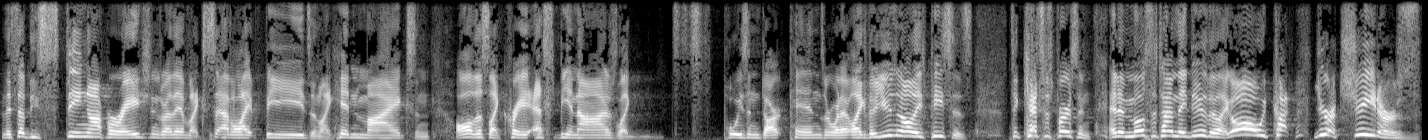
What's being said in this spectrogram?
and they set up these sting operations where they have like satellite feeds and like hidden mics and all this like crazy espionage, like poison dart pins or whatever. Like they're using all these pieces to catch this person. And most of the time they do, they're like, oh, we caught, you're a cheaters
